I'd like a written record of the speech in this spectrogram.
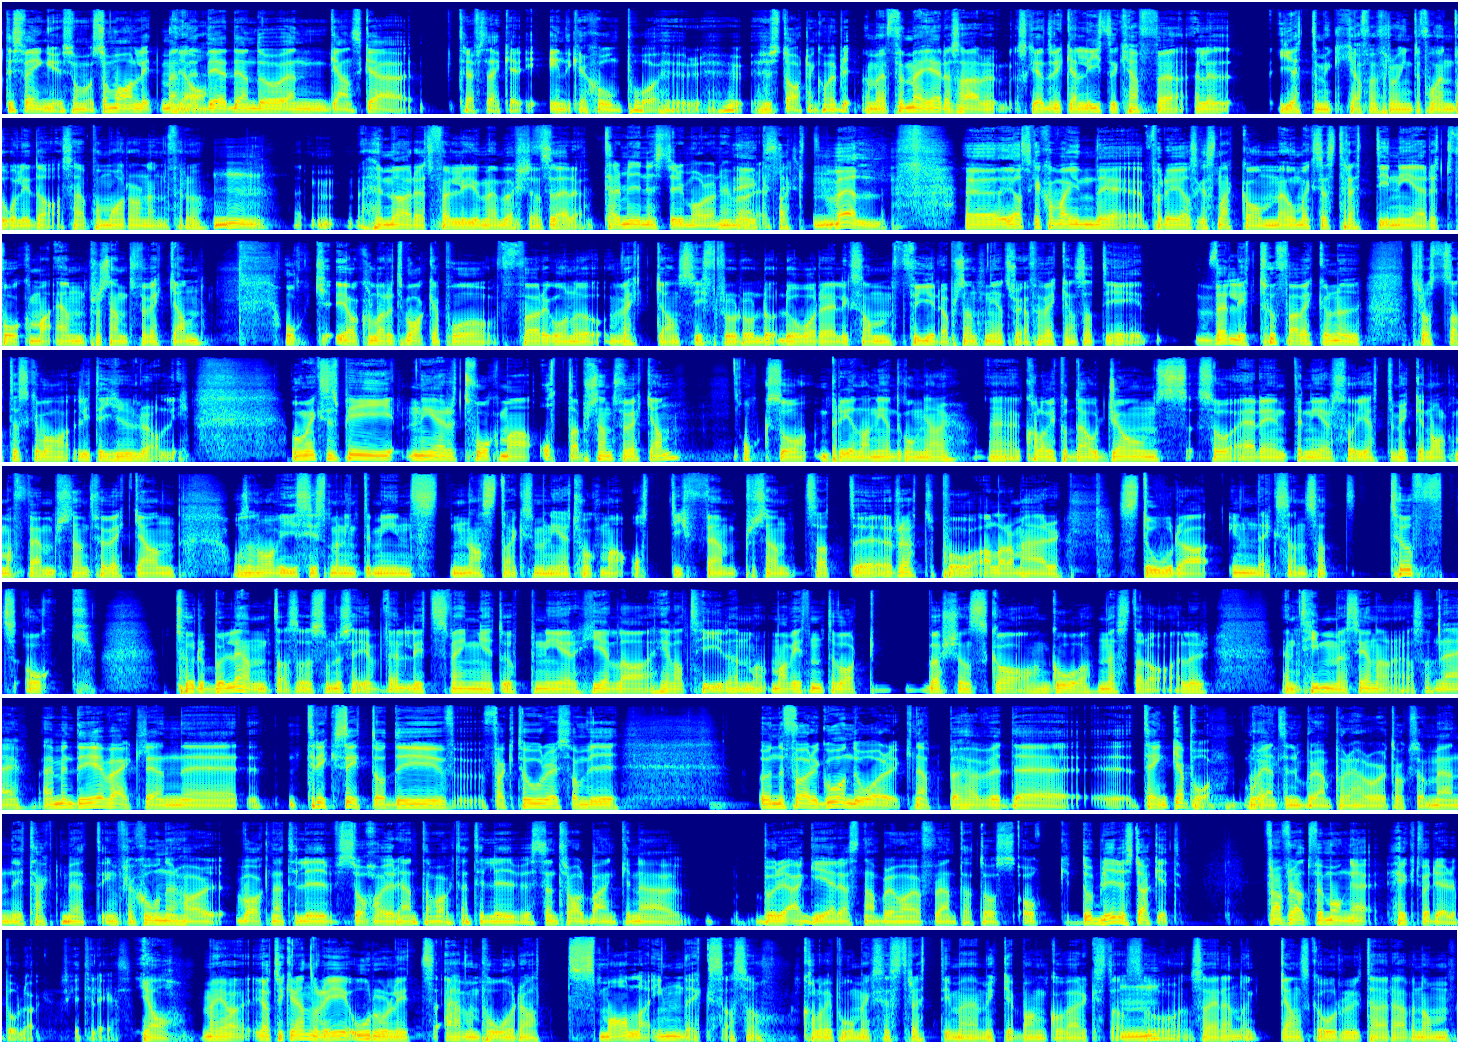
Det svänger ju som, som vanligt. Men Ja. det, det är ändå en ganska träffsäker indikation på hur, hur, hur starten kommer bli. Ja, Men för mig är det så här, ska jag dricka lite kaffe eller jättemycket kaffe för att inte få en dålig dag så här på morgonen för att Mm. humöret följer ju med börsen. Så, är det. Terminen styr morgonhumöret. Exakt. Mm. Väl. Eh, jag ska komma in på det jag ska snacka om. OMXS30 ner 2,1 procent för veckan. Och jag kollade tillbaka på föregående veckans siffror och då, då var det liksom 4 procent ner tror jag för veckan. Så att det är väldigt tuffa veckor nu trots att det ska vara lite julrally. OMXSPI ner 2,8 procent för veckan. Också breda nedgångar. Eh, kollar vi på Dow Jones så är det inte ner så jättemycket, 0,5 procent för veckan. Och sen har vi sist men inte minst Nasdaq som är ner 2,85 procent. Så att eh, rött på alla de här stora indexen. Så att tufft och turbulent, alltså som du säger väldigt svängigt upp ner hela, hela tiden. Man, man vet inte vart börsen ska gå nästa dag eller en timme senare. Alltså. Nej, nej, men det är verkligen eh, trixigt och det är ju faktorer som vi under föregående år knappt behövde eh, tänka på och egentligen i början på det här året också. Men i takt med att inflationen har vaknat till liv så har ju räntan vaknat till liv. Centralbankerna börjar agera snabbare än vad vi har förväntat oss och då blir det stökigt. Framförallt för många högt värderade bolag, ska tilläggas. Ja, men jag, jag tycker ändå det är oroligt även på vårt smala index. Alltså, kollar vi på OMXS30 med mycket bank och verkstad Mm. så, så är det ändå ganska oroligt här. Även om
